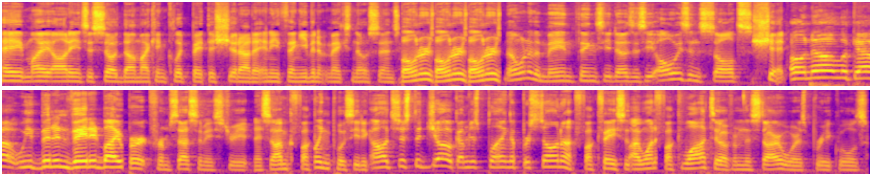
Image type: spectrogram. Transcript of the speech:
Hey, my audience is so dumb I can clickbait the shit out of anything even if it makes no sense. Boners, boners, boners. Now one of the main things he does is he always insults shit. Oh no, look out, we've been invaded by Bert from Sesame Street. And so I'm fucking pussy to- Oh, it's just a joke, I'm just playing a persona. Fuck faces. I want to fuck Watto from the Star Wars prequels.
